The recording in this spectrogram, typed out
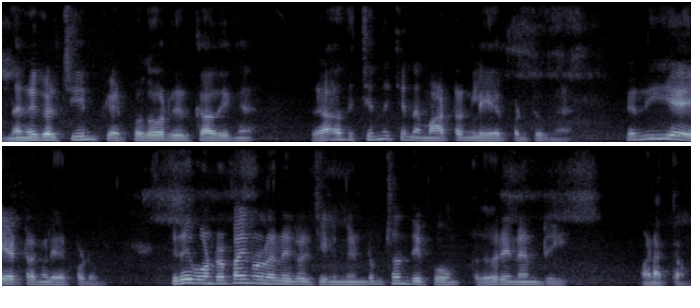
இந்த நிகழ்ச்சியும் கேட்பதோடு இருக்காதீங்க. ஏதாவது சின்ன சின்ன மாற்றங்களை ஏற்படுத்துங்க. பெரிய ஏற்றங்கள் ஏற்படும். இதே போன்ற பயனுள்ள நிகழ்ச்சியில் மீண்டும் சந்திப்போம். அதுவரை நன்றி. வணக்கம்.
